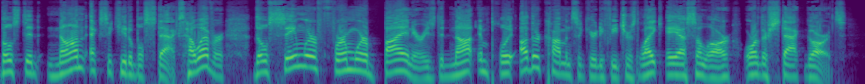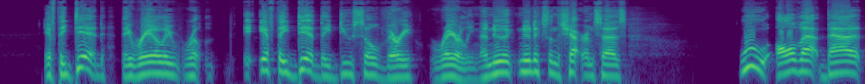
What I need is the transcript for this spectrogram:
boasted non-executable stacks. However, those sameware firmware binaries did not employ other common security features like ASLR or their stack guards. If they did, they rarely re- if they did, they do so very rarely. Now Nunix in the chat room says, "Woo, all that bad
